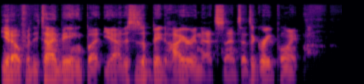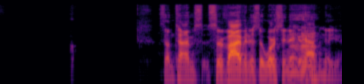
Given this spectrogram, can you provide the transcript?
you know, for the time being. But yeah, this is a big hire in that sense. That's a great point. Sometimes surviving is the worst thing that mm-hmm. can happen to you.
